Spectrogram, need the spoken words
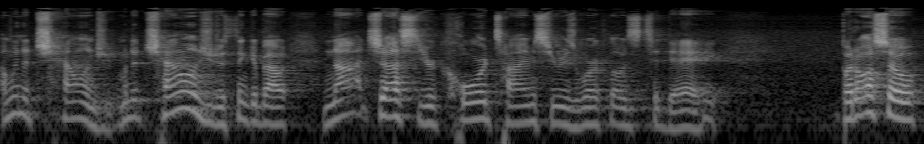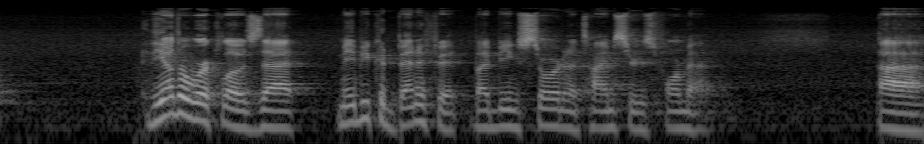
I'm going to challenge you. I'm going to challenge you to think about not just your core time series workloads today, but also the other workloads that maybe could benefit by being stored in a time series format. Uh,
